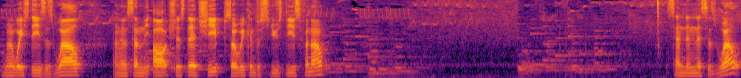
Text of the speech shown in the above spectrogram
I'm going to waste these as well. I'm going to send the archers. They're cheap, so we can just use these for now. Send in this as well.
